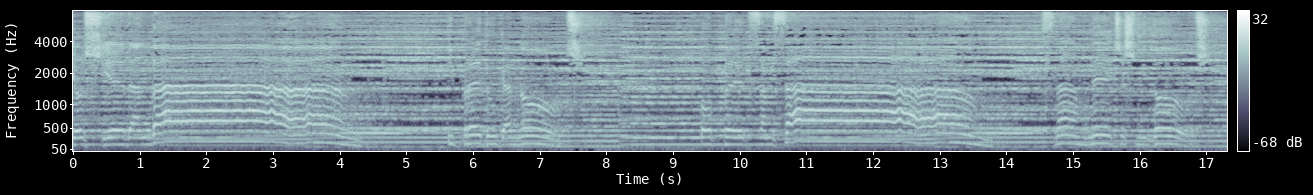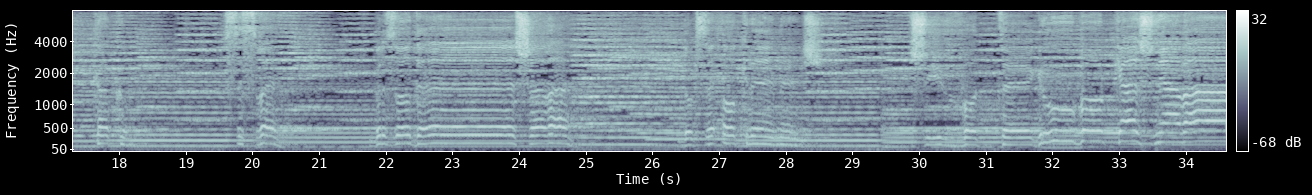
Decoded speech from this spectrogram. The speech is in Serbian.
Još jedan dan I preduga noć. Opet sam sam. Znam nećeš mi doć. Kako se sve brzo dešava Dok se okreneš Život te grubo kažnjava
